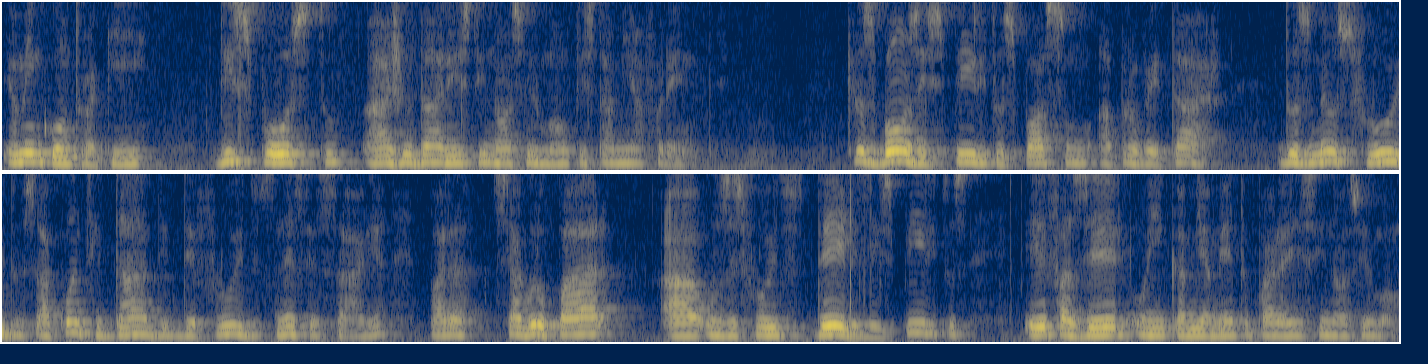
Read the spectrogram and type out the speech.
eu me encontro aqui disposto a ajudar este nosso irmão que está à minha frente. Que os bons espíritos possam aproveitar dos meus fluidos a quantidade de fluidos necessária para se agrupar os fluidos deles, espíritos, e fazer o encaminhamento para esse nosso irmão.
